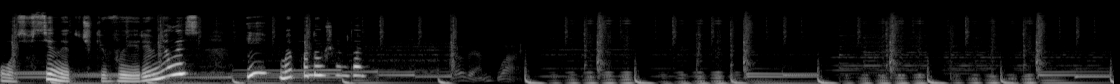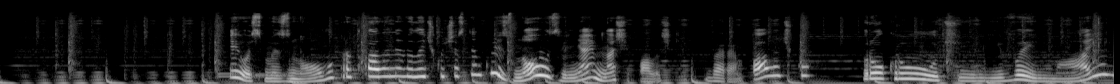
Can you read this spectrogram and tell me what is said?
Ось всі ниточки вирівнялись, і ми продовжуємо далі. І ось ми знову проткали невеличку частинку і знову звільняємо наші палички. Беремо паличку, прокручуємо її, виймаємо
